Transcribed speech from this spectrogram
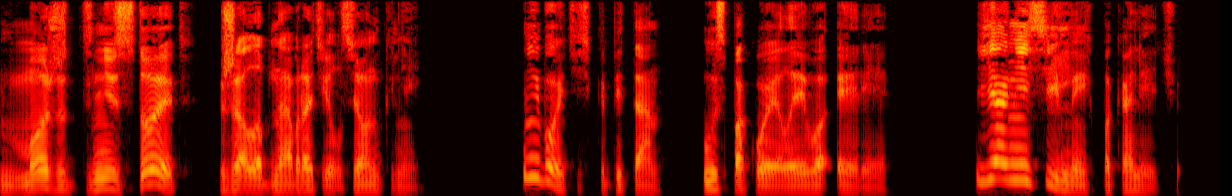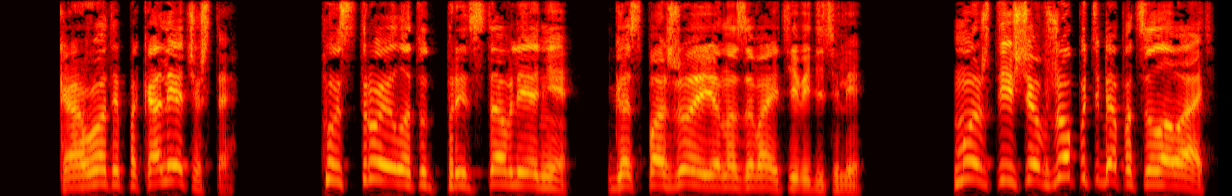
«Может, не стоит?» — жалобно обратился он к ней. «Не бойтесь, капитан», — успокоила его Эрия. «Я не сильно их покалечу». «Кого ты покалечишь-то?» «Устроила тут представление. Госпожой ее называете, видите ли. Может, еще в жопу тебя поцеловать?»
